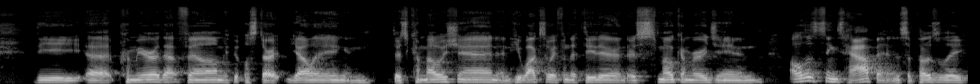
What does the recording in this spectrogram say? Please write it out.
the uh, premiere of that film, people start yelling and there's commotion and he walks away from the theater and there's smoke emerging and all those things happen. And supposedly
